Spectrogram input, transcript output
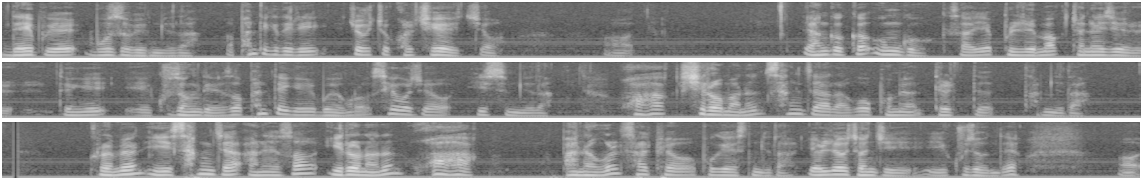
내부의 모습입니다. 어, 판때기들이 쭉쭉 걸쳐 있죠. 어, 양극과 음극 사이에 분리막, 전해질 등이 예, 구성되어서 판때기 모양으로 세워져 있습니다. 화학 실험하는 상자라고 보면 될 듯 합니다. 그러면 이 상자 안에서 일어나는 화학 반응을 살펴보겠습니다. 연료 전지 이 구조인데요. 어,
